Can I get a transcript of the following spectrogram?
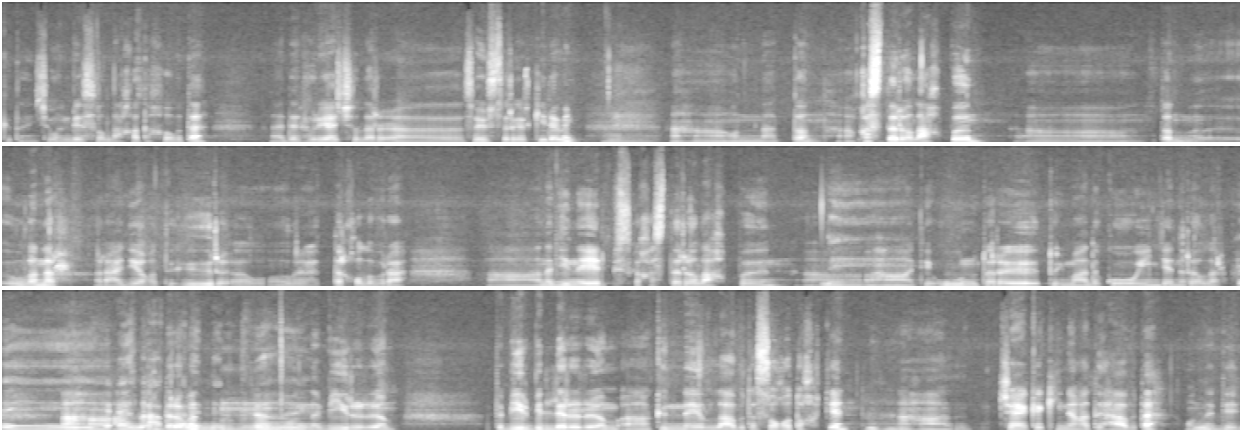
2015 Аллаха тахыбыта. Дер хуриячылар союзтаргар киребин. Аха, оннаттан кастырылахпын. Тан ылланар радиога түһүр ырыхаттар холобура. Надина Эльписка кастырылахпын. Аха, ти уун утары туймада ко инденерлар. эн Ақтардарабын. Онна бир ырым, та бир биллер ырым күнне ыллабыта соғотохтен. Аха, чайка кинага тыхабыта. Онна ти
